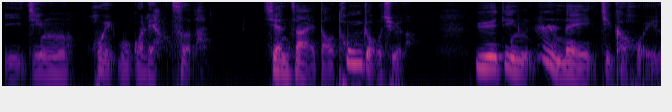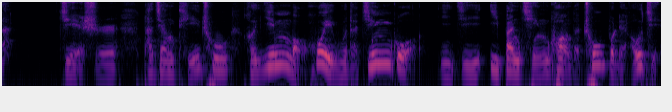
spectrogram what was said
已经会晤过两次了，现在到通州去了，约定日内即可回来。届时他将提出和殷某会晤的经过以及一般情况的初步了解。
